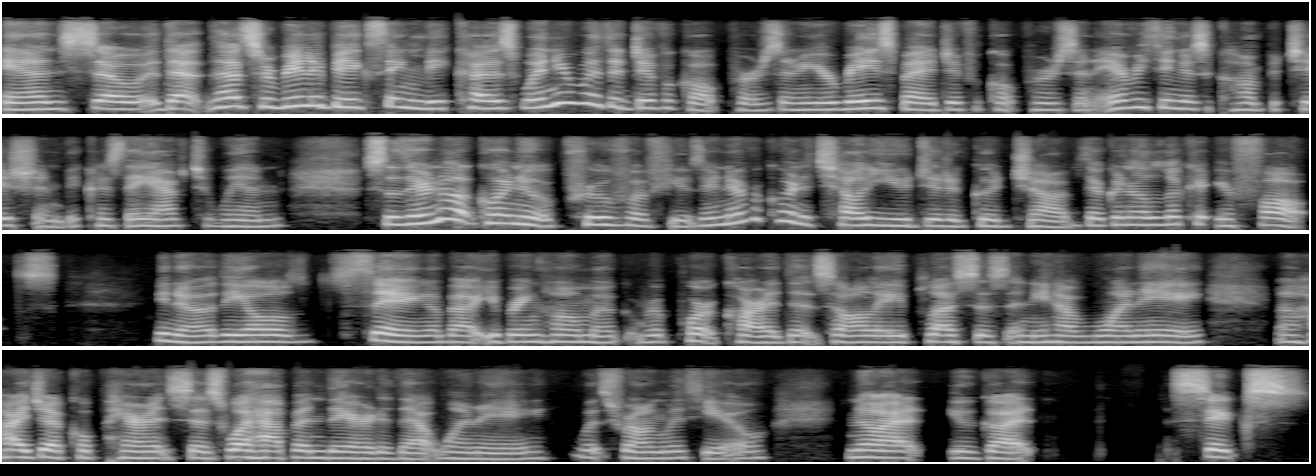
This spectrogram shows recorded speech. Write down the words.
and so that that's a really big thing because when you're with a difficult person or you're raised by a difficult person everything is a competition because they have to win. So they're not going to approve of you. They're never going to tell you you did a good job. They're going to look at your faults. You know the old thing about you bring home a report card that's all a pluses and you have one a. A hijackal parent says what happened there to that one a? What's wrong with you? Not you got six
